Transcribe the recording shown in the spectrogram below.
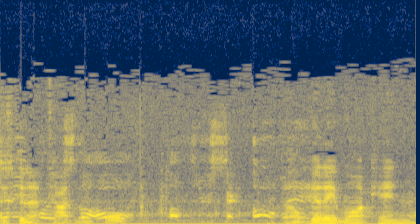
Just gonna attack them both. A few sec- oh, That'll be man. right, Mark Henry.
